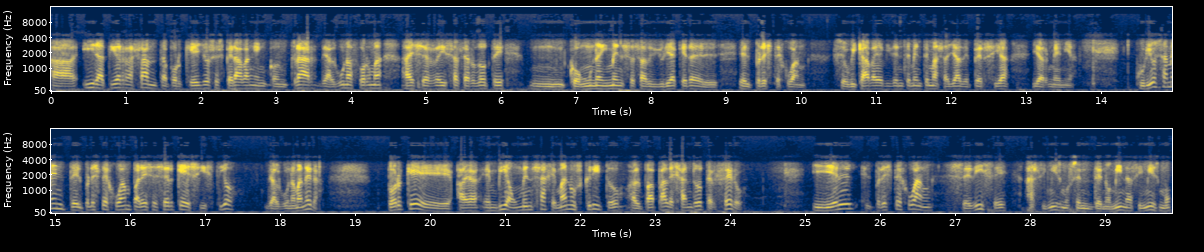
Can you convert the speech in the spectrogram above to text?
a ir a Tierra Santa porque ellos esperaban encontrar de alguna forma a ese rey sacerdote mm, con una inmensa sabiduría que era el, el preste Juan. Se ubicaba evidentemente más allá de Persia y Armenia. Curiosamente, el preste Juan parece ser que existió de alguna manera, porque eh, envía un mensaje manuscrito al Papa Alejandro III. Y él, el preste Juan, se dice a sí mismo, se denomina a sí mismo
